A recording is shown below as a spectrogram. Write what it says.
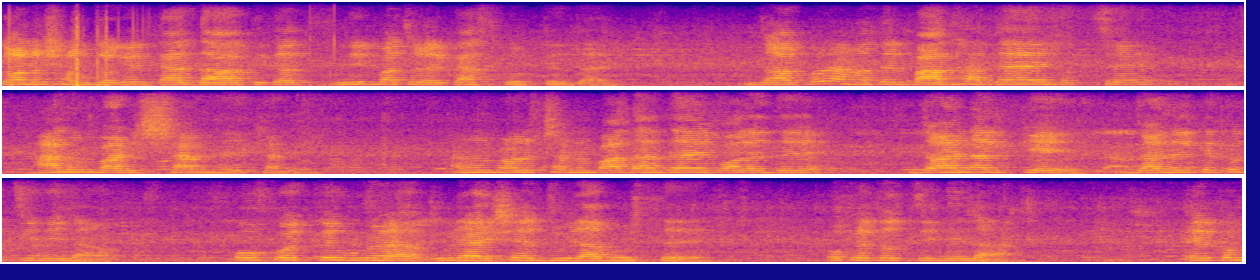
গণসংযোগের কাজ, দাওয়াতি কাজ, নির্বাচনের কাজ করতে যায়। যাওয়ার পরে আমাদের বাধা দেয় হচ্ছে আনুর বাড়ির সামনে এখানে। আনুর বাড়ির সামনে বাধা দেয়, বলে যে জয়নাল কে জয়নালকে তো চিনি না। ও কইতে উড়া উড়া এসে জুড়া বসছে। ওকে তো চিনি না। এরকম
